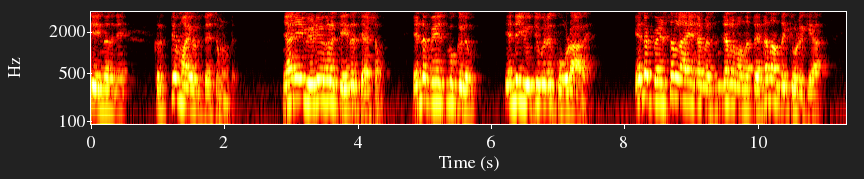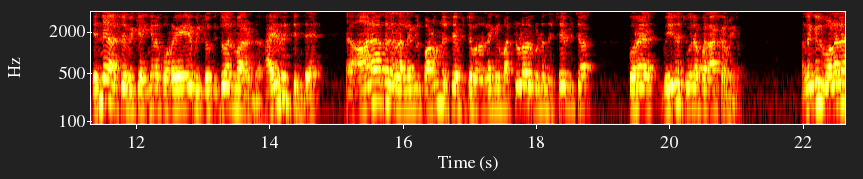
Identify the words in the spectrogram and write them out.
ചെയ്യുന്നതിന് കൃത്യമായ ഉദ്ദേശമുണ്ട്. ഞാൻ ഈ വീഡിയോകൾ ചെയ്ത ശേഷം എന്റെ ഫേസ്ബുക്കിലും എന്റെ യൂട്യൂബിലും കൂടാതെ എന്റെ പേഴ്സണലായി എന്റെ മെസ്സഞ്ചറിൽ വന്നിട്ട് എന്നെ തന്തയ്ക്ക് വിളിക്കുക എന്നെ ആക്ഷേപിക്കുക ഇങ്ങനെ കുറേ വില്ലു വിദ്വാൻമാരുണ്ട്. ഹൈറിച്ചിന്റെ ആരാധകർ അല്ലെങ്കിൽ പണം നിക്ഷേപിച്ചവർ അല്ലെങ്കിൽ മറ്റുള്ളവരെ കൊണ്ട് നിക്ഷേപിച്ച കുറേ വീരശൂര പരാക്രമികൾ അല്ലെങ്കിൽ വളരെ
